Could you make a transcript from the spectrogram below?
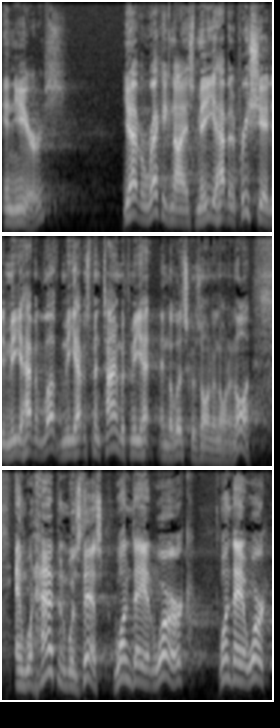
in years. You haven't recognized me. You haven't appreciated me. You haven't loved me. You haven't spent time with me. And the list goes on and on and on. And what happened was this one day at work, one day at work,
